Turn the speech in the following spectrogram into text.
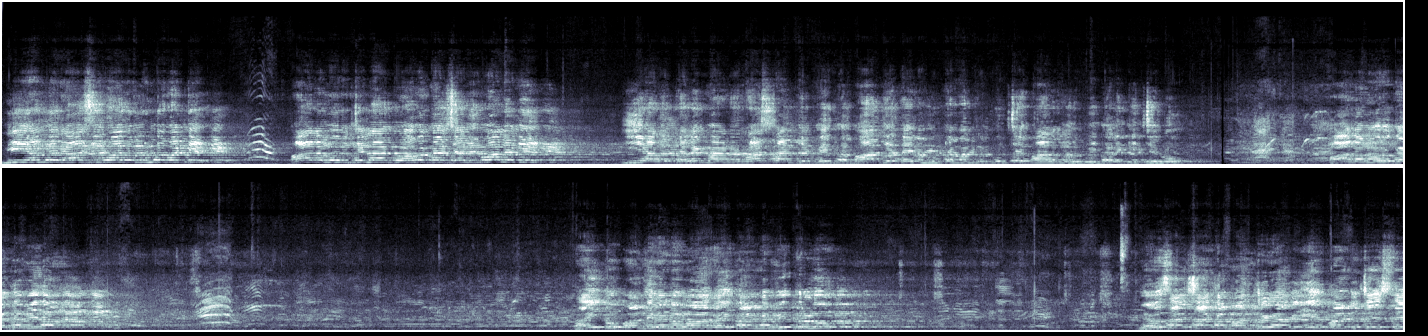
మీ అందరి ఆశీర్వాదం ఉండబట్టి జిల్లాకు అవకాశాలు ఇవ్వాలని ఇవాళ తెలంగాణ రాష్ట్రానికి పెద్ద బాధ్యత అయిన ముఖ్యమంత్రి కూర్చే పాలమూరు బిడ్డలకి ఇచ్చిర్రు పాలమూరు గడ్డ మీద రైతు పండుగను మా రైతాంగ మిత్రులు వ్యవసాయ శాఖ మంత్రి గారు ఏర్పాటు చేస్తే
